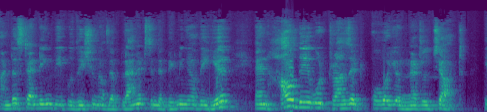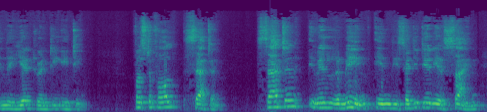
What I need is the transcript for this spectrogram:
understanding the position of the planets in the beginning of the year and how they would transit over your natal chart in the year 2018. First of all, Saturn. Saturn will remain in the Sagittarius sign,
